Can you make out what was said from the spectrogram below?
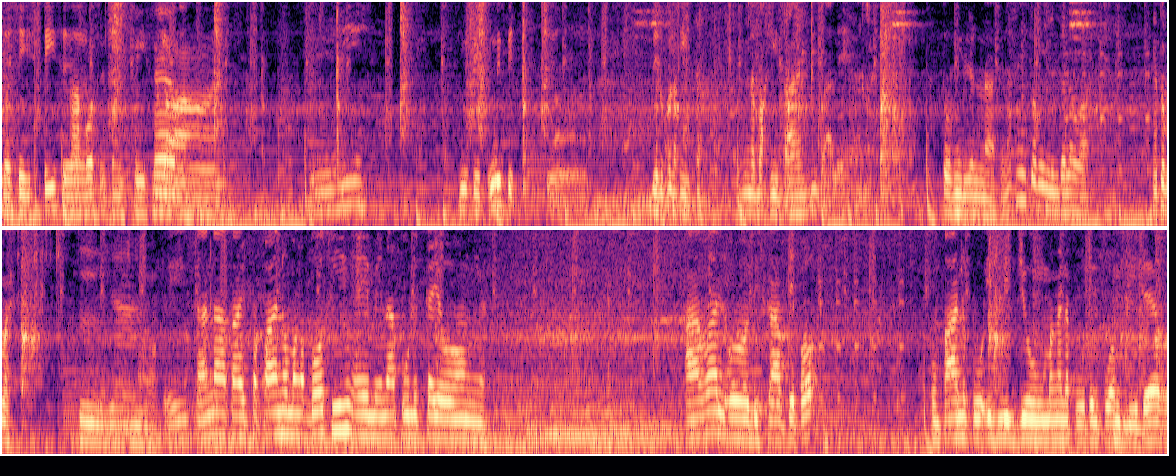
Kasi yung spacer. Tapos itong spacer. Yan. Okay. Umipit, umipit. Yan. Hindi na pala kita. Hindi na bakita, hindi bale yan. Tumilyon natin. Nasaan yung tumilyon dalawa? Ito ba? Hmm, yan. Okay, sana kahit papano mga bossing, eh may napulot kayong aral o diskarte po kung paano po i-bleed yung mga naputol po ang bleeder.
